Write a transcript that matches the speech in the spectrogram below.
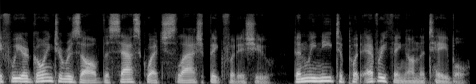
If we are going to resolve the Sasquatch slash Bigfoot issue, then we need to put everything on the table.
